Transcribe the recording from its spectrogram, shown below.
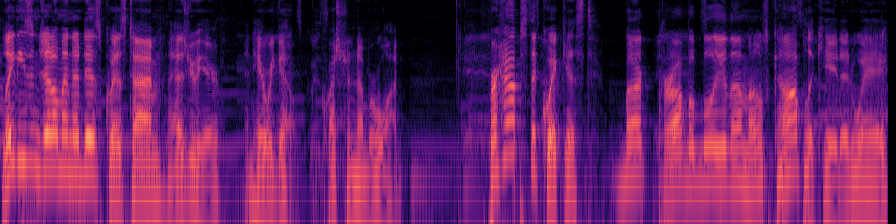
Ladies and gentlemen, it is quiz time, as you hear. And here we go. Question number one. Perhaps the quickest, but probably the most complicated way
